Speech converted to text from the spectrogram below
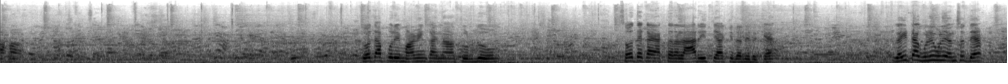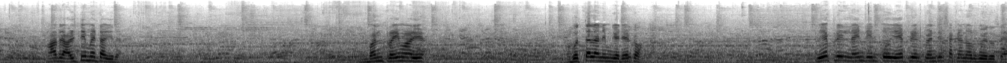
ಆಹಾ ತೋತಾಪುರಿ ಮಾವಿನಕಾಯಿನ ತುರಿದು ಸೌತೆಕಾಯಿ ಹಾಕ್ತಾರಲ್ಲ, ಆ ರೀತಿ ಹಾಕಿದ್ದಾರೆ ಇದಕ್ಕೆ. ಲೈಟಾಗಿ ಹುಳಿ ಹುಳಿ ಅನಿಸುತ್ತೆ, ಆದರೆ ಅಲ್ಟಿಮೇಟ್ ಆಗಿದೆ. ಬಂದು ಟ್ರೈ ಮಾಡಿ. ಗೊತ್ತಲ್ಲ ನಿಮಗೆ date April nineteenth April twenty ಸೆಕೆಂಡ್ವರೆಗೂ ಇರುತ್ತೆ.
